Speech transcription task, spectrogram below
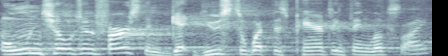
own children first and get used to what this parenting thing looks like?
